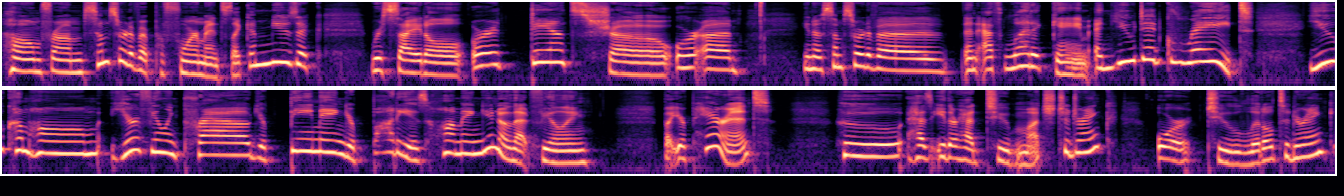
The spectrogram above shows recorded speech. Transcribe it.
home from some sort of a performance, like a music recital or a dance show or a you know some sort of a an athletic game and you did great. You come home, you're feeling proud, you're beaming, your body is humming. You know that feeling. But your parent, who has either had too much to drink or too little to drink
